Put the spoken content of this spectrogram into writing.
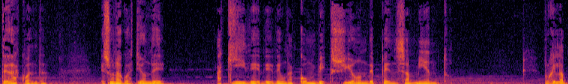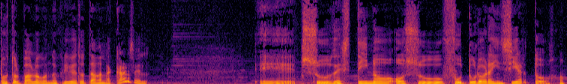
¿Te das cuenta? Es una cuestión de aquí, de, de, una convicción, de pensamiento. Porque el apóstol Pablo cuando escribe esto estaba en la cárcel. Eh, su destino o su futuro era incierto.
